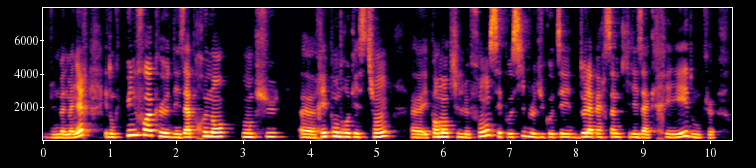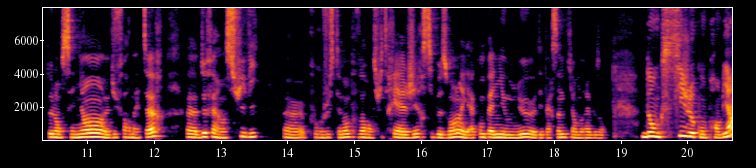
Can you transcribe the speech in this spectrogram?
d'une bonne manière. Et donc une fois que des apprenants ont pu répondre aux questions, et pendant qu'ils le font, c'est possible du côté de la personne qui les a créés, donc de l'enseignant, du formateur, de faire un suivi euh, pour justement pouvoir ensuite réagir si besoin et accompagner au mieux euh, des personnes qui en auraient besoin. Donc, si je comprends bien,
